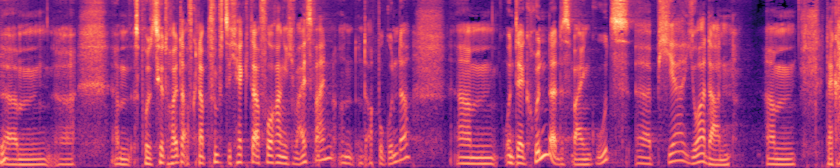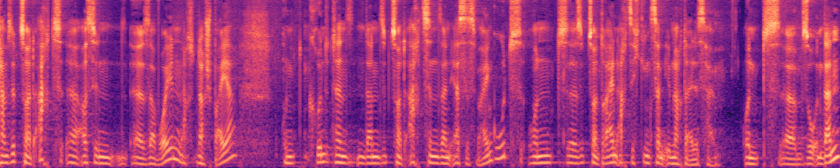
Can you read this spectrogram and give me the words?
ähm, äh, ähm, es produziert heute auf knapp 50 Hektar vorrangig Weißwein und, und auch Burgunder. Ähm, und der Gründer des Weinguts, äh, Pierre Jordan, ähm, der kam 1708 äh, aus den äh, Savoyen nach, nach Speyer und gründete dann, dann 1718 sein erstes Weingut und äh, 1783 ging es dann eben nach Deidesheim. Und äh, so, und dann,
